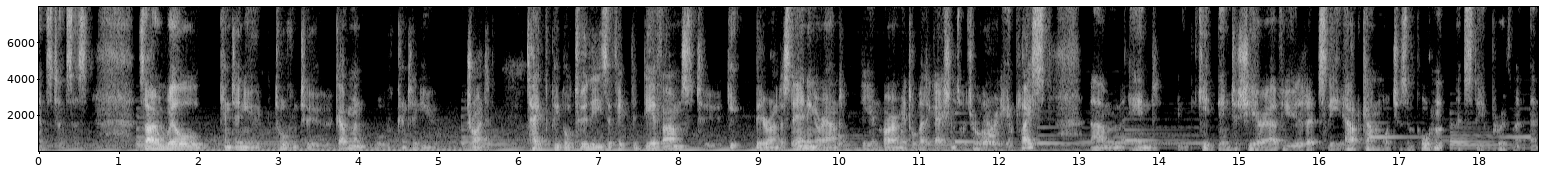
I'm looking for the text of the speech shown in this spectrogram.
instances. So we'll continue talking to government, we'll continue trying to take people to these affected deer farms to get better understanding around the environmental mitigations which are already in place um, and get them to share our view that it's the outcome which is important, it's the improvement in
